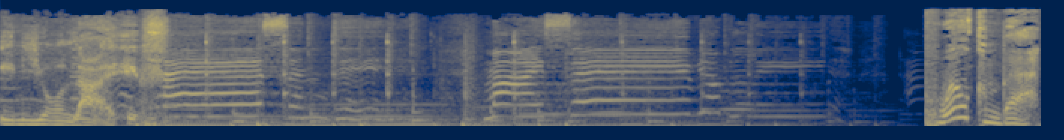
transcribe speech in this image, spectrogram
in your life. Welcome back.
